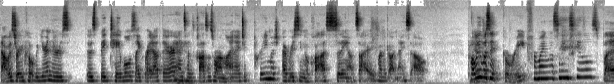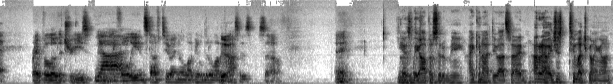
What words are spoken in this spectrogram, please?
that was during COVID year and there's those big tables like right out there and Mm-hmm. since classes were online I took pretty much every single class sitting outside when it got nice out. Probably Yeah. wasn't great for my listening skills, but right below the trees and Yeah. like Foley and stuff too. I know a lot of people did a lot of Yeah. classes. So, hey, You guys are the opposite of me. I cannot do outside. I don't know. It's just too much going on.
